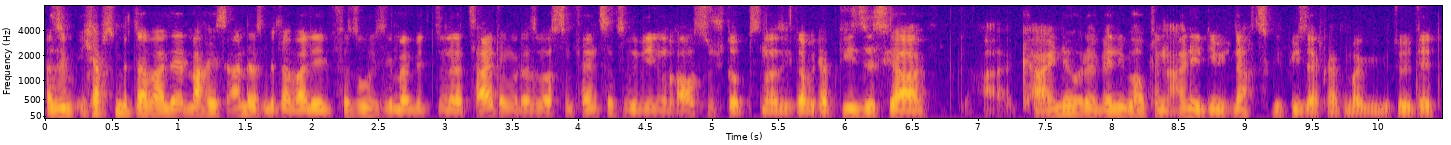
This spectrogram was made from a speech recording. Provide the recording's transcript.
also ich habe es mittlerweile, mache ich es anders. Mittlerweile versuche ich es immer mit so einer Zeitung oder sowas zum Fenster zu bewegen und rauszustupsen. Also ich glaube, ich habe dieses Jahr keine oder wenn überhaupt dann eine, die mich nachts gepiesackt hat, mal getötet.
